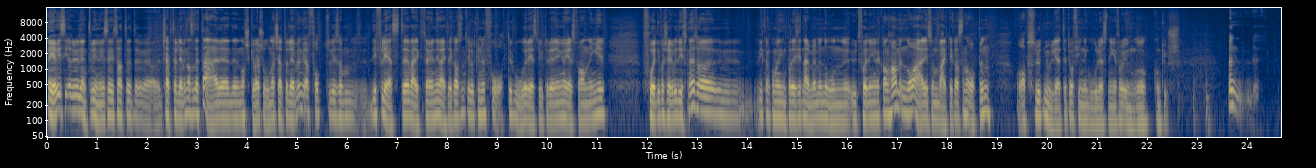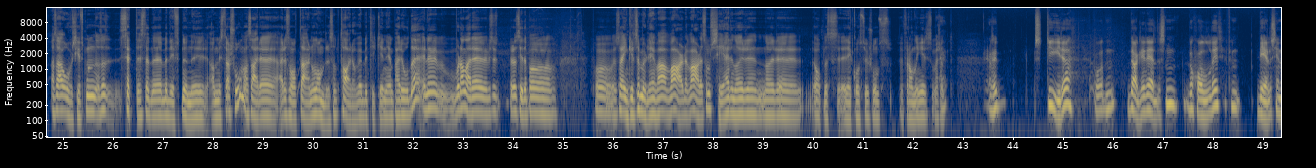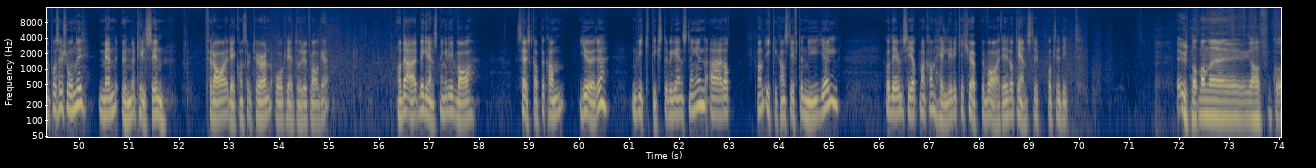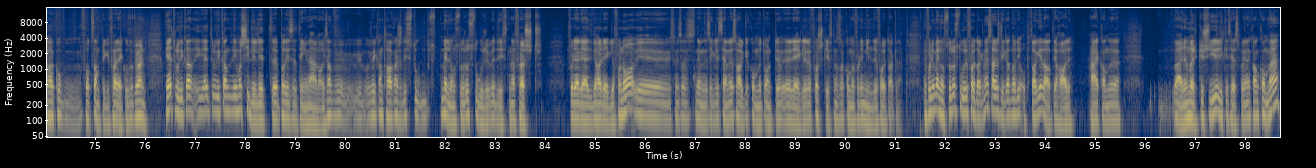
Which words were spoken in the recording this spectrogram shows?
Jeg vil si, Du nevnte innledningsvis at Chapter 11 altså Dette er eh, den norske versjonen av Chapter 11. Vi har fått liksom de fleste verktøyene i verktøykassen til å kunne få til gode restruktureringer og gjeldsforhandlinger for de forskjellige bedriftene. så eh, Vi kan komme inn på det litt nærmere med noen utfordringer det kan ha, men nå er liksom verktøykassen åpen og absolutt muligheter til å finne gode løsninger for å unngå konkurs. Men altså er overskriften altså, Settes denne bedriften under administrasjon? Altså er det, er det, sånn at det er noen andre som tar over butikken i en periode? Eller hvordan er det, hvis du prøver å si det på, på så enkelt som mulig, hva, hva, er det, hva, er det, som skjer når, når eh, det åpnes rekonstruksjonsforhandlinger, som er skjønt? Altså, styret og den daglige ledelsen beholder fremdeles sine posisjoner, men under tilsyn fra rekonstruktøren og kreditorutvalget. Og det er begrensninger i hva selskapet kan gjøre. Den viktigste begrensningen er at man ikke kan stifte ny gjeld. Og det vil si at man kan heller ikke kjøpe varer og tjenester på kreditt. Uten at man uh, har, har fått samtykke fra rekonstruktøren. Jeg tror, vi, kan, jeg tror vi, kan, vi, må skille litt eh, på disse tingene her nå. Vi, vi, kan ta kanskje de sto, mellomstore og store bedriftene først. For det er det vi har regler for nå. Vi, som vi skal nevne sikkert litt senere, så har det ikke kommet ordentlige regler eller forskriftene som kommer for de mindre foretakene. Men for de mellomstore og store foretakene så er det slik at når de oppdager da, at de har Her kan det være en mørke skyer, likviditetsproblemene kan komme.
